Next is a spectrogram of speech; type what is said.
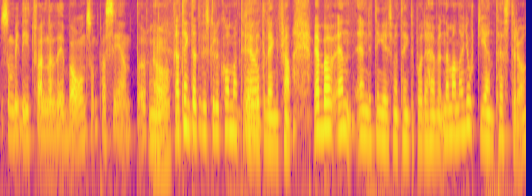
som i ditt fall, när det är barn som patienter. Mm. Ja. Jag tänkte att vi skulle komma till det Ja. lite längre fram. Men jag bara, en, en liten grej som jag tänkte på, det här med, när man har gjort gentester då,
